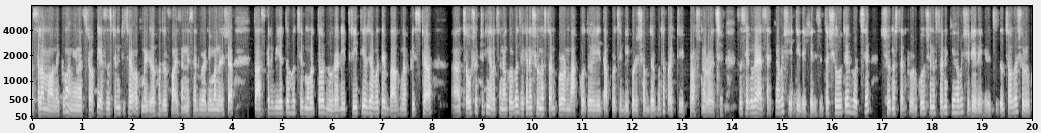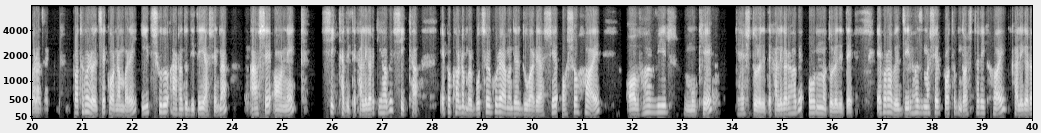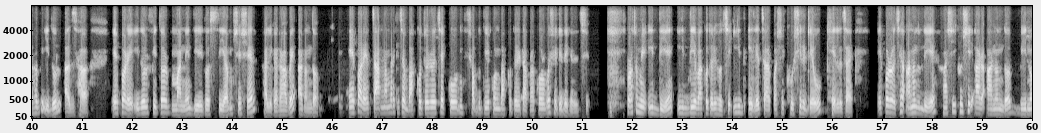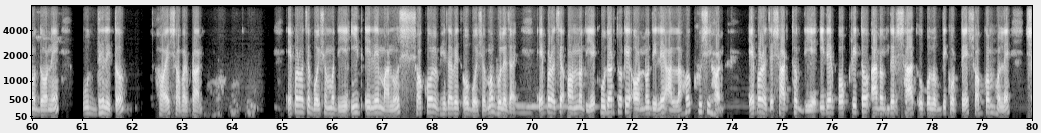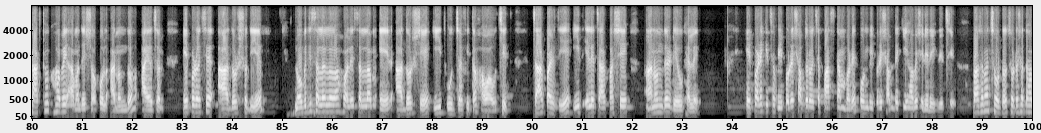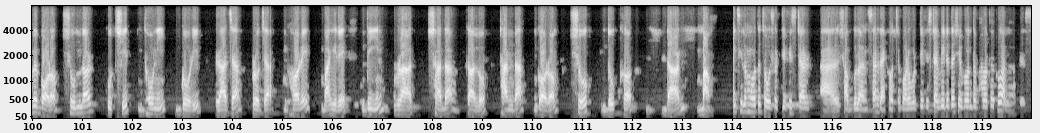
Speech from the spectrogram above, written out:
আসসালামু আলাইকুম, আমি M S Rafi assistant teacher of middle হাদুর Faiz and Nisa Noorani মাদ্রাসা তো আজকের ভিডিওতে হচ্ছে মূলত নুরানি তৃতীয় জামাতের বাংলা পৃষ্ঠা চৌষট্টি নিয়ে আলোচনা করব, যেখানে শূন্যস্থান পূরণ, বাক্য তৈরি, তারপর হচ্ছে বিপরীত শব্দের মতো কয়েকটি প্রশ্ন রয়েছে। তো সেগুলোর অ্যান্সার কি হবে সেটি দেখিয়ে দিচ্ছি। তো শুরুতে হচ্ছে শূন্যস্থান পূরণ, কোন শূন্যস্থানে কি হবে সেটি দেখিয়ে দিচ্ছি। তো চলো শুরু করা যাক। প্রথমে রয়েছে ক নম্বরে, ঈদ শুধু আনন্দ দিতেই আসে না, আসে অনেক শিক্ষা দিতে। খালি করে কি হবে? শিক্ষা। এরপর খ নম্বর, বছর ঘুরে আমাদের দুয়ারে আসে অসহায় অভাবীর মুখে ঢেস তুলে দিতে। খালি করে হবে অন্য তুলে দিতে। এরপর হবে জিলহজ মাসের প্রথম দশ তারিখ হয় খালি করে হবে ঈদুল আজহা। এরপরে ঈদুল ফিতর মানে দীর্ঘ সিয়াম শেষের খালি করে হবে আনন্দ। এরপরে চার নম্বরে কিছু বাক্য তৈরি রয়েছে। কোন শব্দ দিয়ে কোন বাক্য তৈরিটা আমরা করব সেটি দেখে দিচ্ছি প্রথমে ঈদ দিয়ে ঈদ দিয়ে বাক্য তৈরি হচ্ছে, ঈদ এলে চারপাশে খুশির ঢেউ খেলে যায়। এরপর রয়েছে আনন্দ দিয়ে, হাসি খুশি আর আনন্দ বিনোদনে উদ্বেলিত হয় সবার প্রাণ। এরপর হচ্ছে বৈষম্য দিয়ে, ঈদ এলে মানুষ সকল ভেদাভেদ ও বৈষম্য ভুলে যায়। এরপর হচ্ছে অন্ন দিয়ে ক্ষুধার্থকে অন্ন দিলে আল্লাহ খুশি হন। এরপর হচ্ছে সার্থক দিয়ে ঈদের প্রকৃত আনন্দের স্বাদ উপলব্ধি করতে সক্ষম হলে সার্থক হবে আমাদের সকল আনন্দ আয়োজন। এরপর হচ্ছে আদর্শ দিয়ে নবীজি সাল্লাহ সাল্লাম এর আদর্শে ঈদ উদযাপিত হওয়া উচিত। চারপাশ দিয়ে ঈদ এলে চারপাশে আনন্দের ঢেউ খেলে। এরপরে কিছু বিপরীত শব্দ রয়েছে পাঁচ নম্বরে। কোন বিপরীত শব্দে কি হবে সেটি দেখে দিচ্ছি। প্রথমে ছোট ছোট সাথে হবে বড়, সুন্দর, কুৎসিত, ধনী, গরিব রাজা, প্রজা, ঘরে, বাহিরে, দিন, রাত, সাদা, কালো, ঠান্ডা, গরম, সুখ, দুঃখ ডান বাম। এই ছিল মূলত চৌষট্টি আহ, সবগুলো অ্যান্সার দেখা হচ্ছে পরবর্তী ফিস্টার ভিডিওতে। সে পর্যন্ত ভালো থেকো, আল্লাহ হাফেজ।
